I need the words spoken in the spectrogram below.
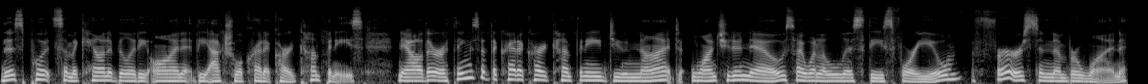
This puts some accountability on the actual credit card companies. Now, there are things that the credit card company do not want you to know. So I want to list these for you. First, and number one,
